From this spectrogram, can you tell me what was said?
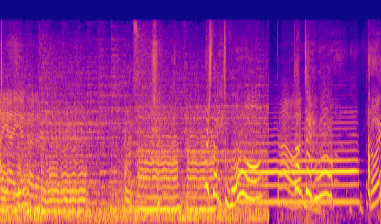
Ai, ai, agora. Mas está muito bom! Tá Está muito bom! Oi?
